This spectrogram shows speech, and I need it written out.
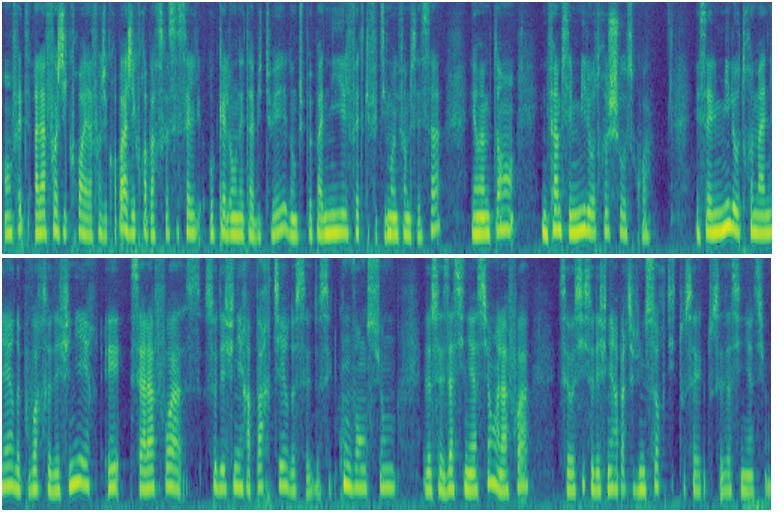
en fait, à la fois j'y crois et à la fois j'y crois pas. J'y crois parce que c'est celle auquel on est habitué, donc je peux pas nier le fait qu'effectivement une femme c'est ça, et en même temps, une femme c'est mille autres choses, quoi. Et c'est mille autres manières de pouvoir se définir, et c'est à la fois se définir à partir de ces, de ces conventions et de ces assignations, à la fois c'est aussi se définir à partir d'une sortie de toutes ces, assignations.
